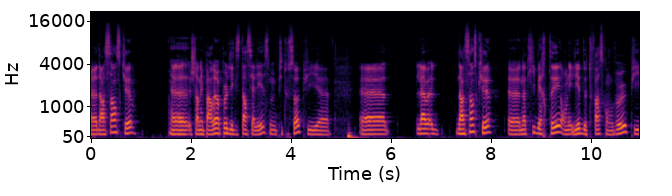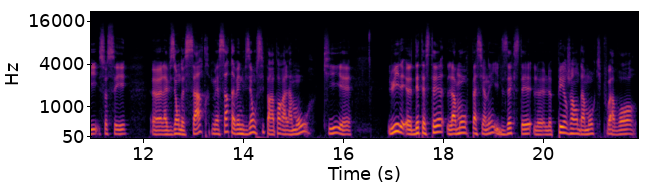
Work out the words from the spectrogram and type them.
Euh, dans le sens que, euh, je t'en ai parlé un peu de l'existentialisme, puis tout ça, puis dans le sens que notre liberté, on est libre de tout faire ce qu'on veut, puis ça, c'est la vision de Sartre. Mais Sartre avait une vision aussi par rapport à l'amour qui lui, euh, détestait l'amour passionné. Il disait que c'était le, pire genre d'amour qu'il pouvait avoir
